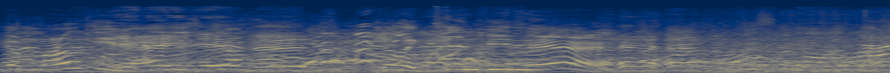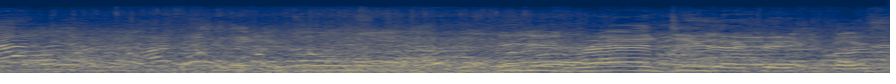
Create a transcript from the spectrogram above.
jumped right up like a monkey, Yeah, man. he He did, jumped man. jumped like 10 feet in the air. He just ran, dude, that crazy bugger.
